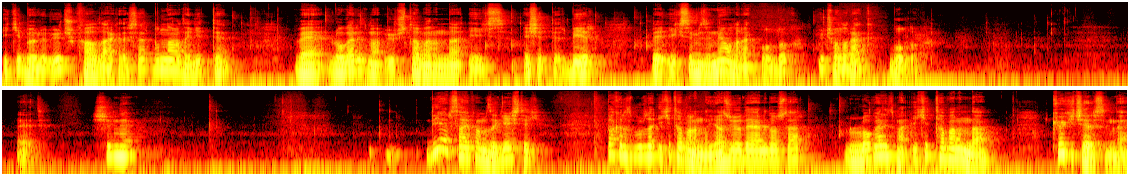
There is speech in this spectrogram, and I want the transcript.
2 bölü 3 kaldı arkadaşlar. Bunlar da gitti. Ve logaritma 3 tabanında x eşittir 1 ve x'imizi ne olarak bulduk? 3 olarak bulduk. Evet. Şimdi diğer sayfamıza geçtik. Bakınız burada iki tabanında yazıyor değerli dostlar. Logaritma iki tabanında kök içerisinde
